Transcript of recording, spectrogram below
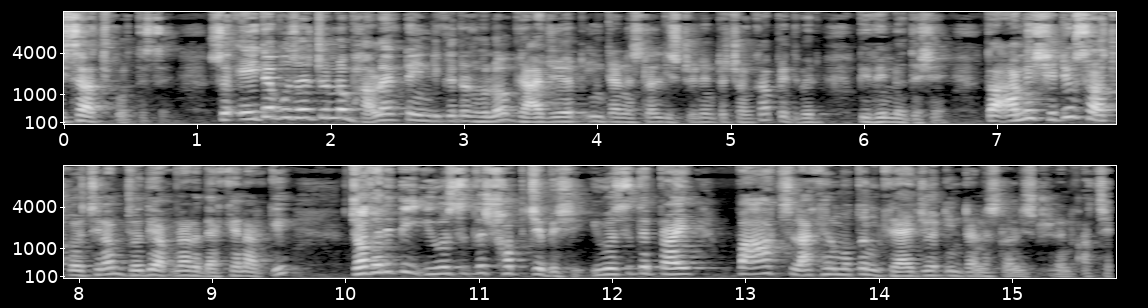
রিসার্চ করতেছে? সো এইটা বোঝার জন্য ভালো একটা ইন্ডিকেটর হলো গ্রাজুয়েট ইন্টারন্যাশনাল স্টুডেন্টের সংখ্যা পৃথিবীর বিভিন্ন দেশে। তো আমি সেটিও সার্চ করেছিলাম, যদি আপনারা দেখেন আর কি, যথারীতি ইউএসএতে সবচেয়ে বেশি, ইউএসএতে প্রায় পাঁচ লাখের মতন গ্র্যাজুয়েট ইন্টারন্যাশনাল স্টুডেন্ট আছে।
